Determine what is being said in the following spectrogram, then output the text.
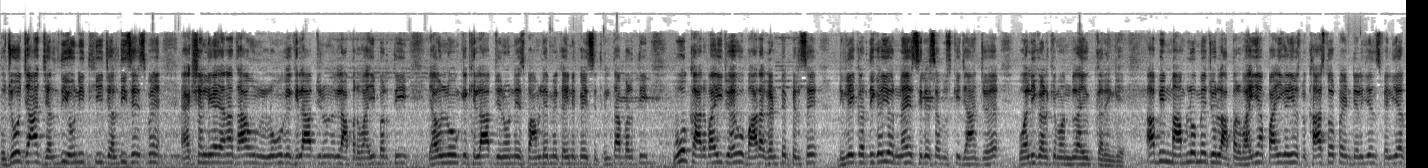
तो जो जाँच जल्दी होनी थी, जल्दी से इसमें एक्शन लिया जाना था। उन लोगों के खिलाफ जिन्होंने लापरवाही बरती या उन लोगों के खिलाफ जिन्होंने इस मामले में कहीं ना कहीं शिथिलता बरती वो कार्रवाई जो है वो बारह घंटे फिर से डिले कर दी गई और नए सिरे से उसकी जाँच जो है वो अलीगढ़ के मंडलायुक्त करेंगे। अब इन मामलों में जो लापरवाहियाँ पाई गई हैं, उसमें खासतौर पर इंटेलिजेंस फेलियर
